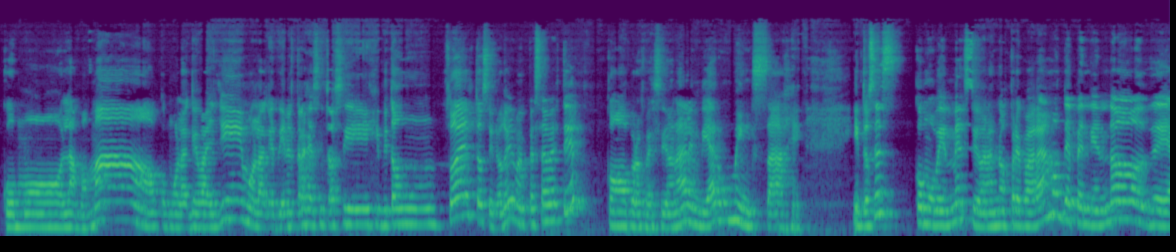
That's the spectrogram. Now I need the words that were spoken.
como la mamá o como la que va al gym o la que tiene el trajecito así hipitón suelto, sino que yo me empecé a vestir como profesional, enviar un mensaje. Entonces, como bien mencionas, nos preparamos dependiendo de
